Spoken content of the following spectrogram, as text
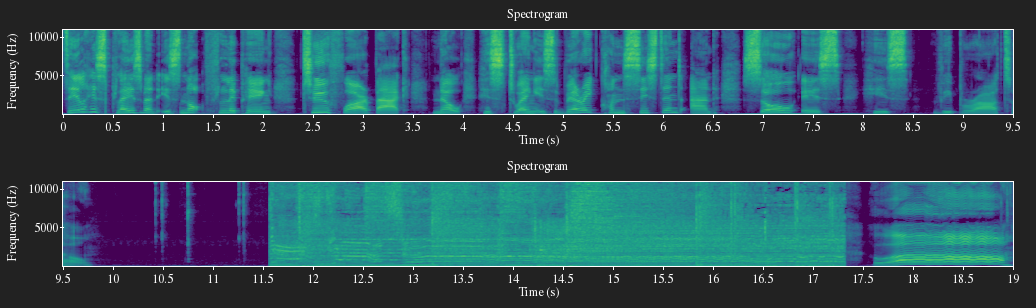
Still, his placement is not flipping too far back. No, his twang is very consistent, and so is his vibrato. Whoa!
